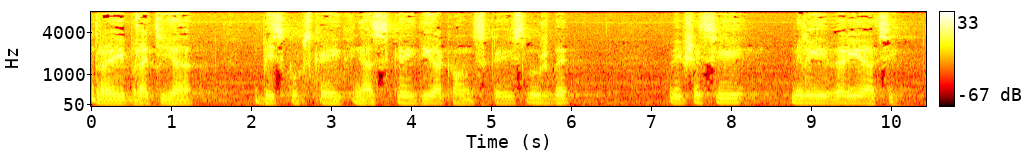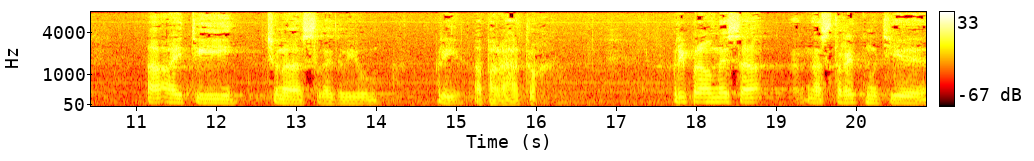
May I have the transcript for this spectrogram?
Drahí bratia biskupskej, kniazkej, diakonskej službe, vy všetci, milí veriaci, a aj tí, čo nás sledujú pri aparátoch. Pripravme sa na stretnutie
